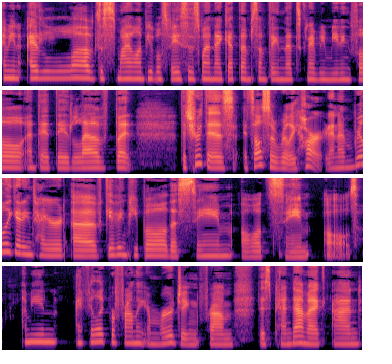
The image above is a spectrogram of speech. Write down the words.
I mean, I love the smile on people's faces when I get them something that's going to be meaningful and that they love, but the truth is, it's also really hard. And I'm really getting tired of giving people the same old, same old. I mean, I feel like we're finally emerging from this pandemic, and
